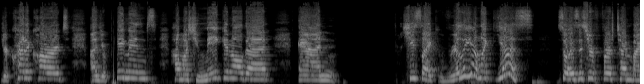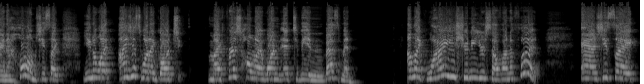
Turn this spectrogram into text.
your credit cards, and your payments, how much you make, and all that. And she's like, Really? I'm like, Yes. So is this your first time buying a home? She's like, You know what? I just want to go to my first home, I want it to be an investment. I'm like, Why are you shooting yourself on a foot? And she's like,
